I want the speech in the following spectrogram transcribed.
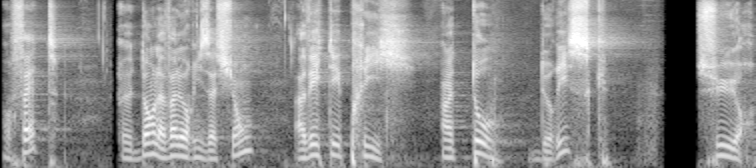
En fait, dans la valorisation avait été pris un taux de risque sur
